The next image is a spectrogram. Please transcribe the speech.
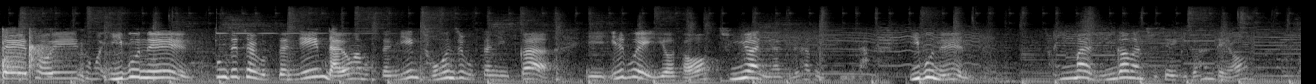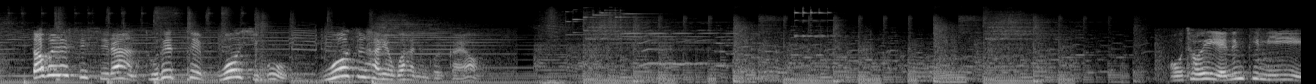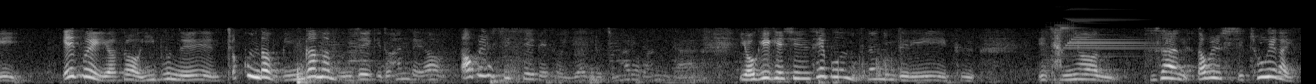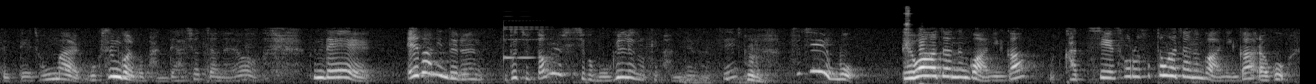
네, 저희 정말 이분은 홍재철 목사님, 나영아 목사님, 정은주 목사님과 이 1부에 이어서 중요한 이야기를 하고 있습니다. 이분은 정말 민감한 주제이기도 한데요. WCC란 도대체 무엇이고 무엇을 하려고 하는 걸까요? 어, 저희 예능팀이 1부에 이어서 2부는 조금 더 민감한 문제이기도 한데요. WCC에 대해서 이야기를 좀 하려고 합니다. 여기 계신 세 분 목사님들이 그, 이 작년 부산 WCC 총회가 있을 때 정말 목숨 걸고 반대하셨잖아요. 근데 일반인들은 도대체 WCC가 뭐길래 그렇게 반대를 하지? 굳이 뭐 대화하자는 거 아닌가? 같이 서로 소통하자는 거 아닌가? 라고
